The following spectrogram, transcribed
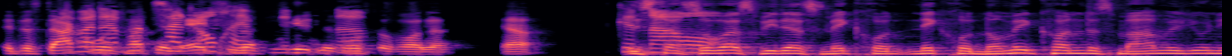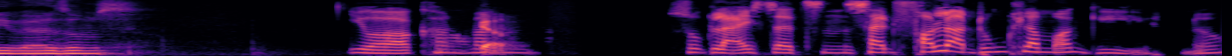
Das Darkhold hat in halt Agents of Shield eine ne? große Rolle. Ja. Genau. Ist das sowas wie das Necro Necronomicon des Marvel-Universums? Ja, kann man ja. so gleichsetzen. Ist halt voller dunkler Magie, ne?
